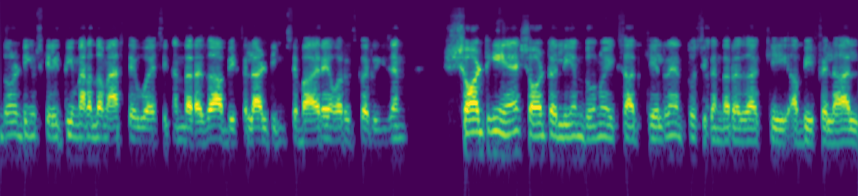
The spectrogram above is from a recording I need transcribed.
दोनों टीम्स खेली थी मैन ऑफ़ द मैच थे, वो है सिकंदर रजा। अभी फ़िलहाल टीम से बाहर है और उसका रीजन शॉर्ट ही है। शॉर्ट और लियम दोनों एक साथ खेल रहे हैं तो सिकंदर रजा की अभी फ़िलहाल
